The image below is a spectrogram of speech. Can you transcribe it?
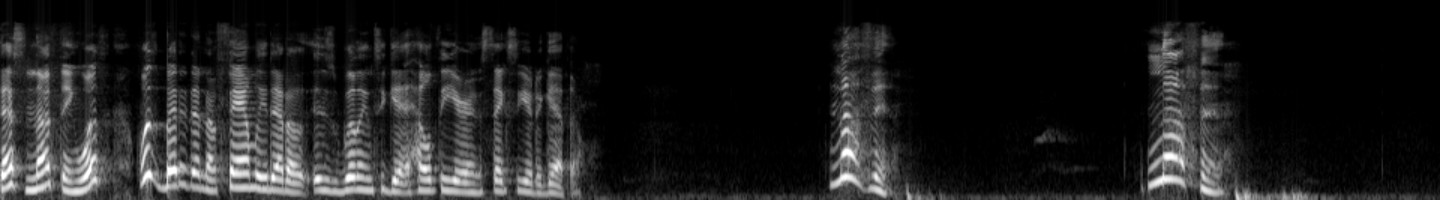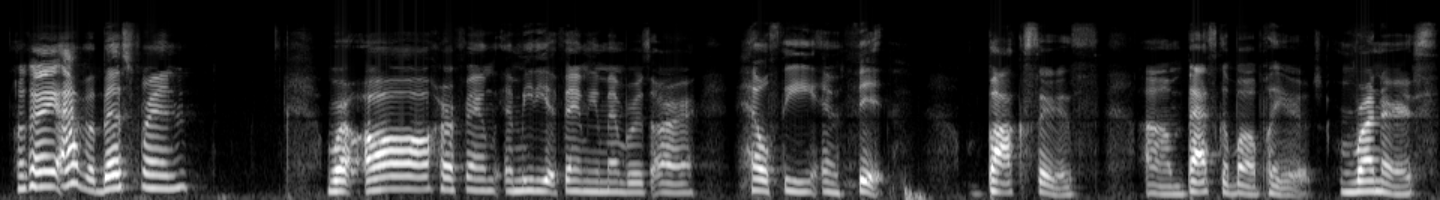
That's nothing. What's what's better than a family that is willing to get healthier and sexier together? Nothing. Nothing. Okay, I have a best friend where all her family immediate family members are healthy and fit. Boxers, um, basketball players, runners,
